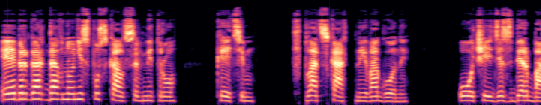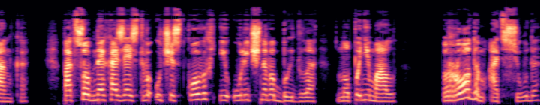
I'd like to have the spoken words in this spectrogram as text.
Эбергард давно не спускался в метро к этим, в плацкартные вагоны, очереди Сбербанка, подсобное хозяйство участковых и уличного быдла, но понимал, родом отсюда.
